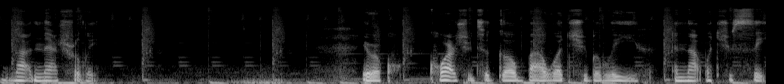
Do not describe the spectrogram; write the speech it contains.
not naturally. It requires you to go by what you believe and not what you see.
